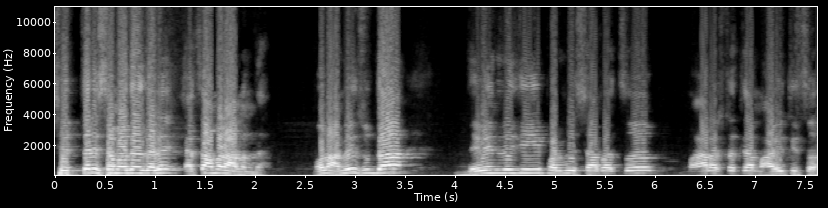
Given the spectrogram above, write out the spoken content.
शेतकरी समाधान झाले याचा आम्हाला आनंद आहे. म्हणून आम्ही सुद्धा देवेंद्रजी फडणवीस साहेबाचं महाराष्ट्रातल्या महायुतीचं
